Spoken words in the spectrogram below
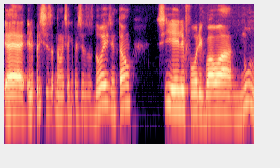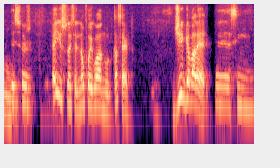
É, ele precisa, não, esse aqui precisa dos dois, então, se ele for igual a nulo, Isso é, é isso, né? Se ele não for igual a nulo, tá certo. Diga, Valério. é, assim,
